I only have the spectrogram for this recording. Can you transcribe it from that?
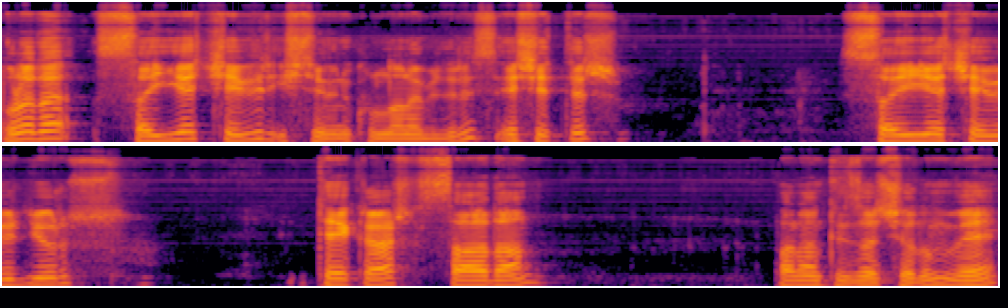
Burada sayıya çevir işlemini kullanabiliriz. Eşittir. Sayıya çevir diyoruz. Tekrar sağdan parantez açalım ve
